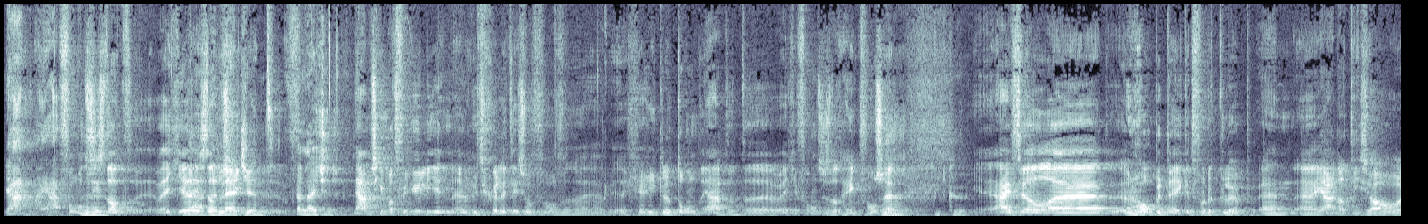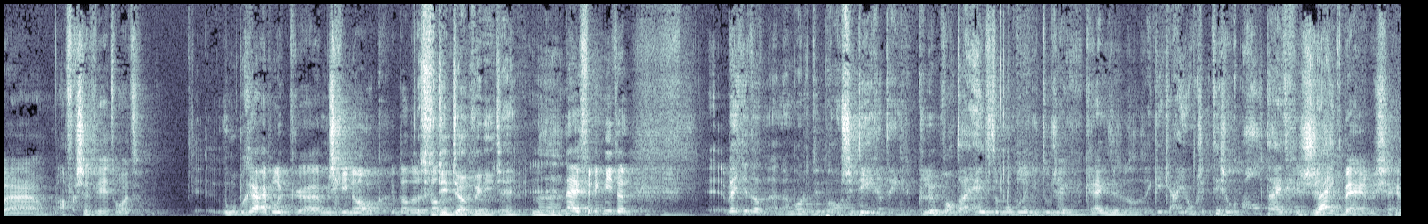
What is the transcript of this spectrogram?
Ja, nou ja, voor ons Ja. is dat, eh, weet je... Ja, is dat de legend. Een legend. ja, misschien wat voor jullie een, een Ruud Gullit is of, of een eh, Gerry Cleton. Ja, dat, eh, weet je, voor ons is dat Henk Vos. Ja. En Piet Keur. hij heeft wel eh, een hoop betekend voor de club. En eh, ja, dat hij zo eh, afgeserveerd wordt. Hoe begrijpelijk eh, misschien ook. Dat het, Dat verdient hij ook weer niet, hè? Nee. Nee, vind ik niet. een weet je, dan, dan het weer procederen tegen de club. Want hij heeft een mondelinge toezegging gekregen. Dus dan denk ik, ja jongens, het is ook altijd gezeik bij RBC. Weet je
